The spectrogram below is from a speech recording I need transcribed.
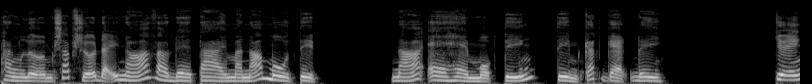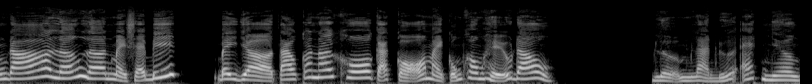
thằng lượm sắp sửa đẩy nó vào đề tài mà nó mù tịt. Nó e hèm một tiếng, tìm cách gạt đi. Chuyện đó lớn lên mày sẽ biết. Bây giờ tao có nói khô cả cổ mày cũng không hiểu đâu. Lượm là đứa ác nhân,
